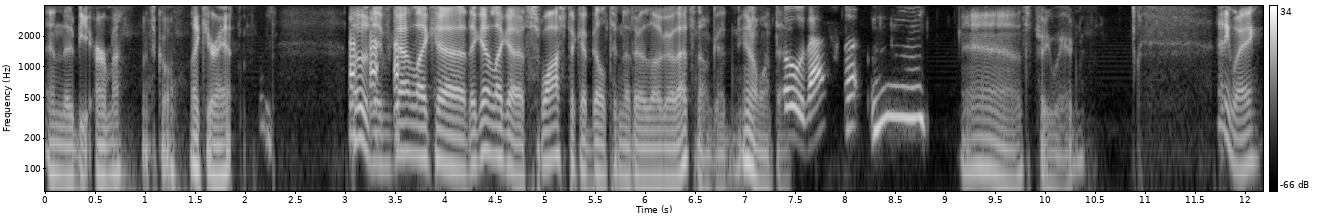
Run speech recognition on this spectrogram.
and there'd be Irma. That's cool, like your aunt. Oh, they've got like a they got like a swastika built into their logo. That's no good. You don't want that. Oh, that's that mm, Yeah, that's pretty weird. Anyway,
